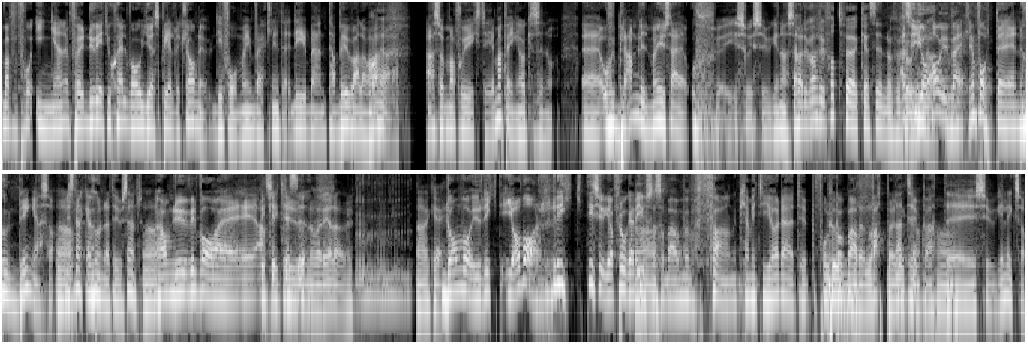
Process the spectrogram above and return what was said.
varför får ingen, för du vet ju själv vad att göra spelreklam nu, det får man ju verkligen inte. Det är ju bara en tabu alla har. ja, ja. Alltså man får ju extrema pengar av kasino. Eh, och ibland blir man ju så här, uff, jag är så sugen alltså. Ja, vad har du fått för kasinoförfrågning Alltså jag då? har ju verkligen fått eh, en hundring alltså. Ja. Vi snackar hundratusen. Ja. Om du vill vara eh, Vilket ansikte... kasino var det då? Okej. De var ju riktigt... Jag var riktigt sugen. Jag frågade. Jossan så bara, men vad fan, kan vi inte göra det här? Typ, folk bara, bara fattar liksom. typ att eh, jag är sugen liksom.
